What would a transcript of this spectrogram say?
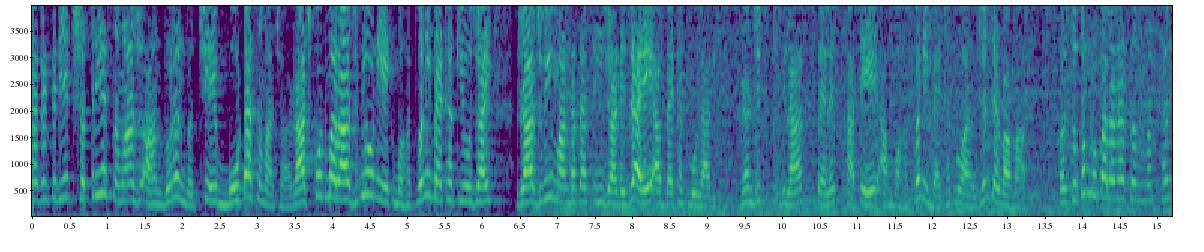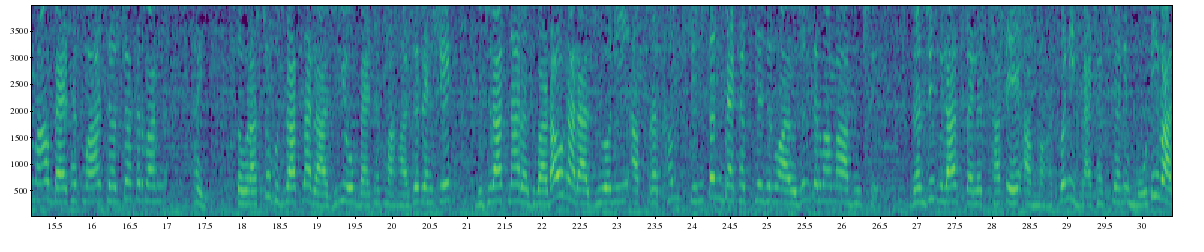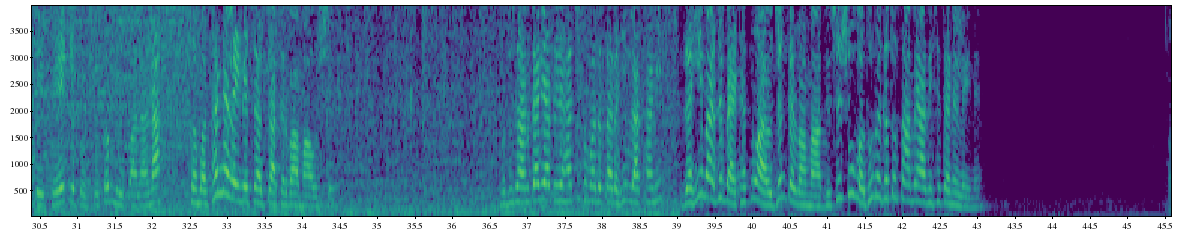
આગળ કરીએ, ક્ષત્રિય સમાજ આંદોલન વચ્ચે મોટા સમાચાર. રાજકોટમાં રાજવીઓની એક મહત્વની બેઠક યોજાઈ. રાજવી માંધાતાસિંહ જાડેજાએ આ બેઠક બોલાવી. રણજીત વિલાસ પેલેસ ખાતે આ મહત્વની બેઠકનું આયોજન કરવામાં આવ્યું. પરસોત્તમ રૂપાલાના સમર્થનમાં બેઠકમાં ચર્ચા કરવા થઈ. સૌરાષ્ટ્ર ગુજરાતના રાજવીઓ બેઠકમાં હાજર રહેશે. ગુજરાતના રજવાડાઓના રાજવીઓની આ પ્રથમ ચિંતન બેઠક છે, જેનું આયોજન કરવામાં આવ્યું છે. રણજીત વિલાસ પેલેસ ખાતે આ મહત્વની બેઠક છે અને મોટી વાત એ છે કે પુરુષોત્તમ રૂપાલાના સમર્થનને લઈને ચર્ચા કરવામાં આવશે. વધુ જાણકારી આપી રહ્યા છે સંવાદદાતા રહીમ લાખાણી. રહીમ, આજે બેઠકનું આયોજન કરવામાં આવ્યું છે. શું વધુ વિગતો સામે આવી છે તેને લઈને?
